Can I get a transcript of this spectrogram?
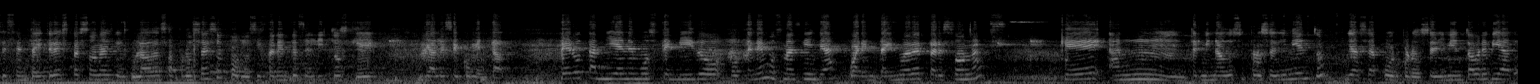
63 personas vinculadas a proceso por los diferentes delitos que ya les he comentado. Pero también hemos tenido, o tenemos más bien ya, 49 personas que han terminado su procedimiento, ya sea por procedimiento abreviado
